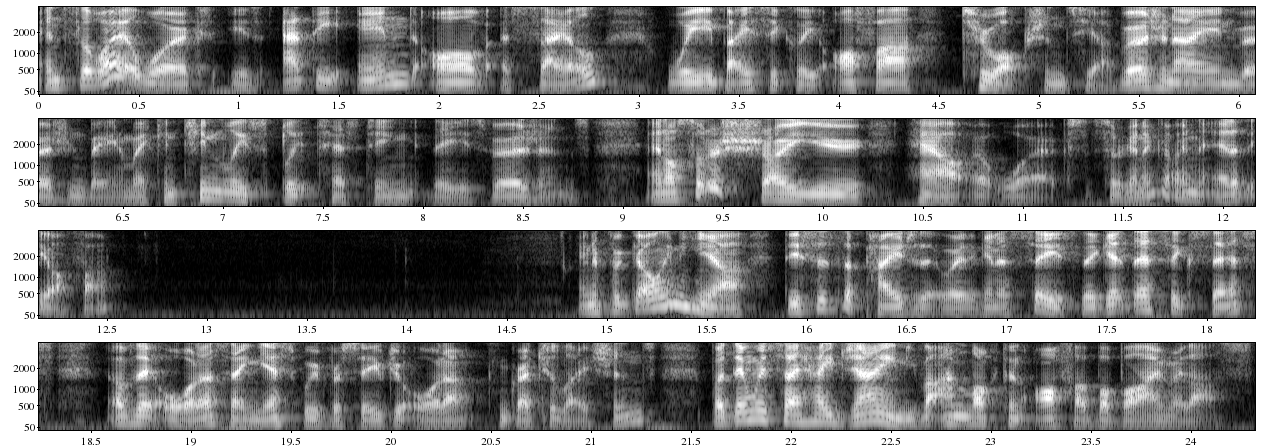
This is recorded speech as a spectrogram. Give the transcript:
And so the way it works is at the end of a sale, we basically offer two options here, version A and version B, and we're continually split testing these versions. And I'll sort of show you how it works. So we're gonna go in and edit the offer. And if we go in here, this is the page that we're going to see. So they get their success of their order saying, yes, we've received your order. Congratulations. But then we say, hey, Jane, you've unlocked an offer by buying with us.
